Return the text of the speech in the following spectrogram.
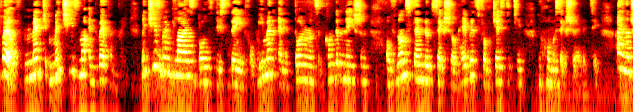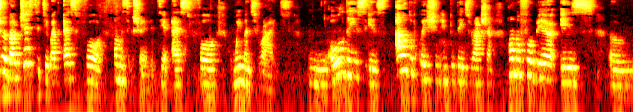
12. machismo and weaponry. Machismo implies both disdain for women and intolerance and condemnation of non-standard sexual habits from chastity to homosexuality. I'm not sure about chastity, but as for homosexuality, as for women's rights, mm, all this is out of question in today's Russia. Homophobia is um,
